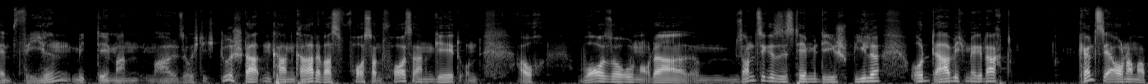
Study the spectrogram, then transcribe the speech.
empfehlen, mit dem man mal so richtig durchstarten kann, gerade was Force on Force angeht und auch Warzone oder ähm, sonstige Systeme, die ich spiele. Und da habe ich mir gedacht, könntest du ja auch nochmal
